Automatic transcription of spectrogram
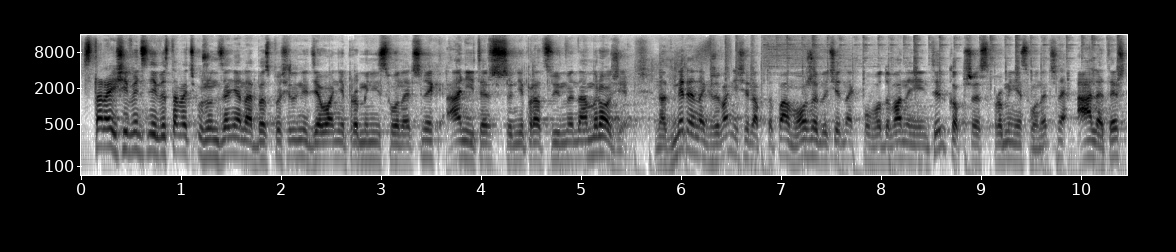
Staraj się więc nie wystawiać urządzenia na bezpośrednie działanie promieni słonecznych, ani też nie pracujmy na mrozie. Nadmierne nagrzewanie się laptopa może być jednak powodowane nie tylko przez promienie słoneczne, ale też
